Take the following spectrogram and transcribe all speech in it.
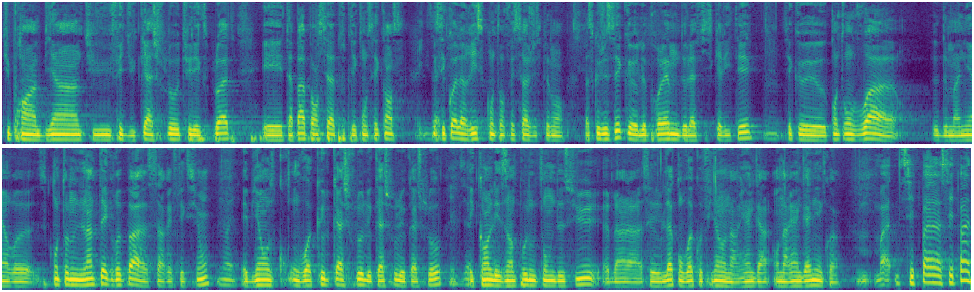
tu prends un bien, tu fais du cash flow, tu l'exploites et t'as pas pensé à toutes les conséquences. Mais c'est quoi le risque quand on fait ça justement? Parce que je sais que le problème de la fiscalité, mm. c'est que quand on voit de manière euh, quand on ne l'intègre pas à sa réflexion, eh bien on, on, voit que le cash flow, le cash flow, le cash flow. Et quand les impôts nous tombent dessus, eh ben c'est là qu'on voit qu'au final on n'a rien on n'a rien gagné quoi. Bah, c'est pas c'est pas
